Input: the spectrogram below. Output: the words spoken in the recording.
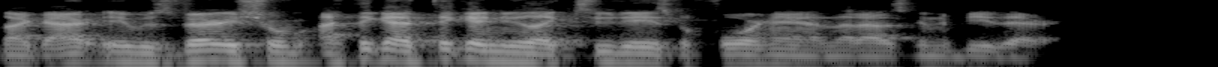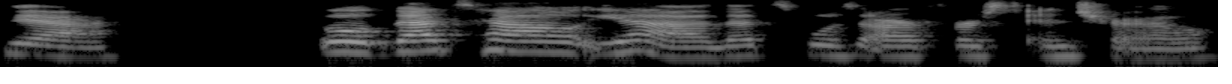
like I, it was very short. I think I think I knew like two days beforehand that I was going to be there. Yeah, well, that's how. Yeah, that was our first intro,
